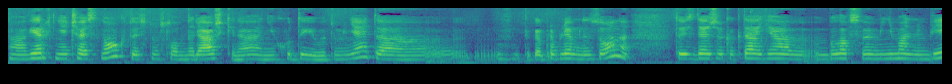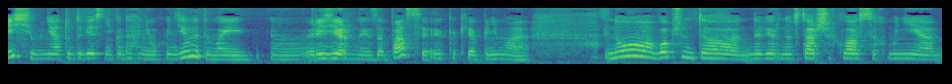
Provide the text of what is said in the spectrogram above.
верхняя часть ног, то есть, ну, условно, ляжки, да, они худые. Вот у меня это э, такая проблемная зона. То есть даже когда я была в своем минимальном весе, у меня оттуда вес никогда не уходил. Это мои э, резервные запасы, как я понимаю. Но, в общем-то, наверное, в старших классах мне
